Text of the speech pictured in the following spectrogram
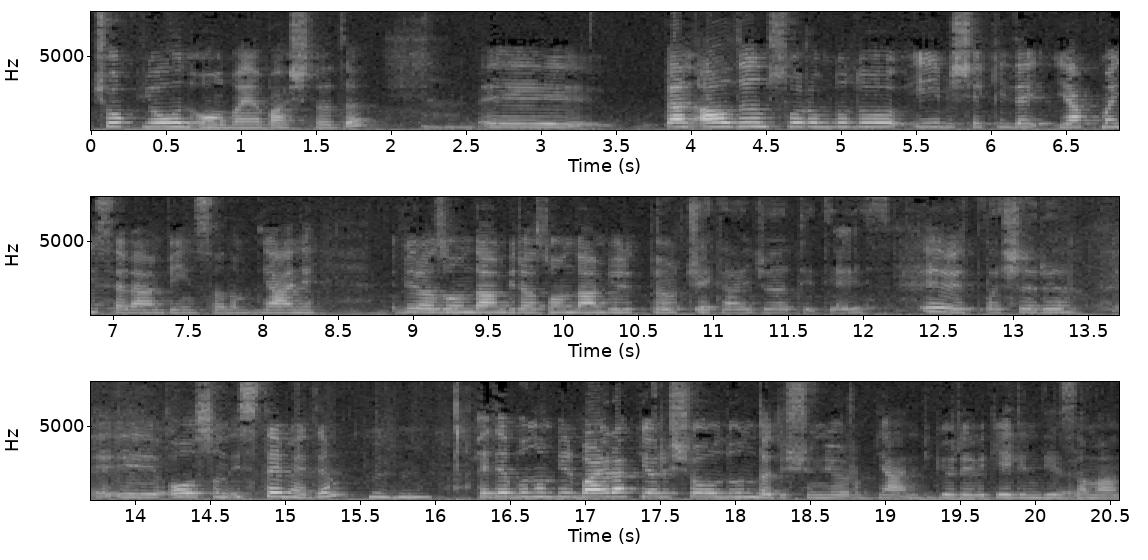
çok yoğun olmaya başladı. E, ben aldığım sorumluluğu iyi bir şekilde yapmayı seven bir insanım. Yani biraz ondan biraz ondan bölük pörçük. Detaycı, titiz, Evet başarı. e, e, olsun istemedim. Ve de bunun bir bayrak yarışı olduğunu da düşünüyorum. Yani bir göreve gelindiği zaman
